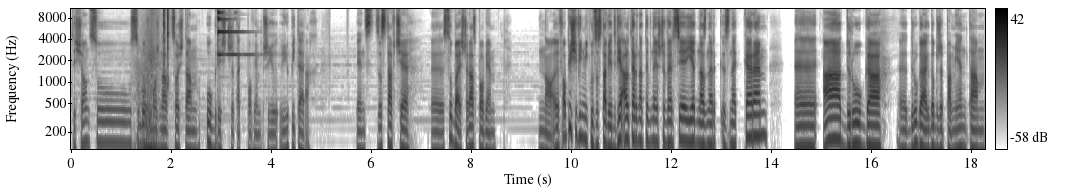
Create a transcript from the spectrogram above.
tysiącu subów można coś tam ugryźć, że tak powiem, przy Ju- Jupiterach. Więc zostawcie y, suba, jeszcze raz powiem. No, y, w opisie filmiku zostawię dwie alternatywne jeszcze wersje. Jedna z, ner- z Neckerem, y, a druga, y, druga, jak dobrze pamiętam,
